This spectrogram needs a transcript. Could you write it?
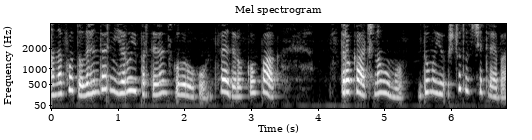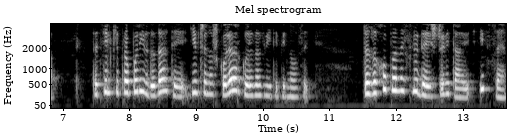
А на фото легендарні герої партизанського руху Федоров, Ковпак, Строкач, Наумов. Думаю, що тут ще треба? Та тільки прапорів додати, дівчину школярку, яка квіти підносить, та захоплених людей, що вітають, і все.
